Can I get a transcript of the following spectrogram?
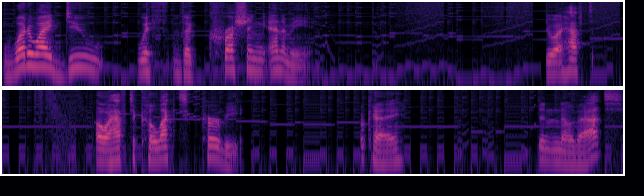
What do I do with the crushing enemy? Do I have to... Oh, I have to collect Kirby. Okay. Didn't know that.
